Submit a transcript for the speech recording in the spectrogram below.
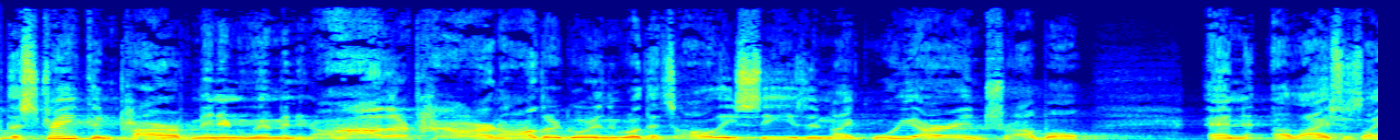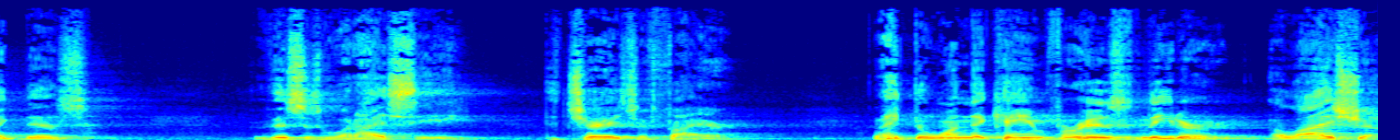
the strength and power of men and women, and all their power and all their glory in the world. That's all he sees. And like, we are in trouble. And Elisha's like this This is what I see the chariots of fire, like the one that came for his leader, Elisha.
